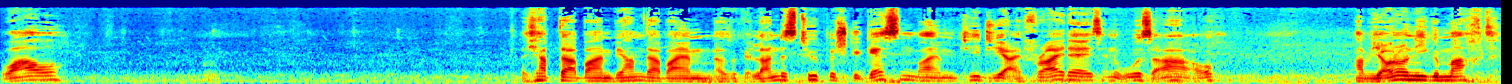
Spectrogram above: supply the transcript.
Wow, Ich habe da beim, wir haben da beim, also landestypisch gegessen beim TGI Fridays in den USA auch. Habe ich auch noch nie gemacht.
